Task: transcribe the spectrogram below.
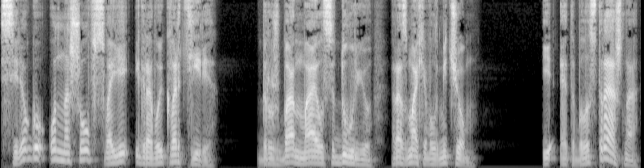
Серегу он нашел в своей игровой квартире. Дружбан маялся дурью, размахивал мечом. И это было страшно,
